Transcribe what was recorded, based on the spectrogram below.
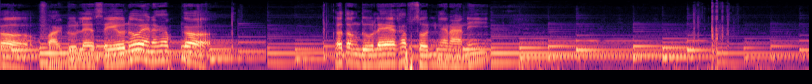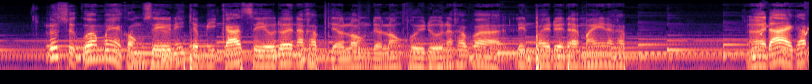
ก็ฝากดูแลเซลล์ด้วยนะครับ ก็ ก็ต้องดูแลครับสนขนาดนี้ รู้สึกว่าแม่ของเซลล์นี้จะมีการ์ดเซลล์ด้วยนะครับ เดี๋ยวลองเดี๋ยวลองคุยดูนะครับว่าเล่นไพ่ด้วยได้ไหมนะครับ เออได้ครับ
